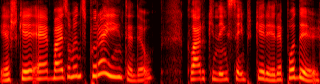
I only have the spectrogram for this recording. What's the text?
Eu acho que é mais ou menos por aí, entendeu? Claro que nem sempre querer é poder.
